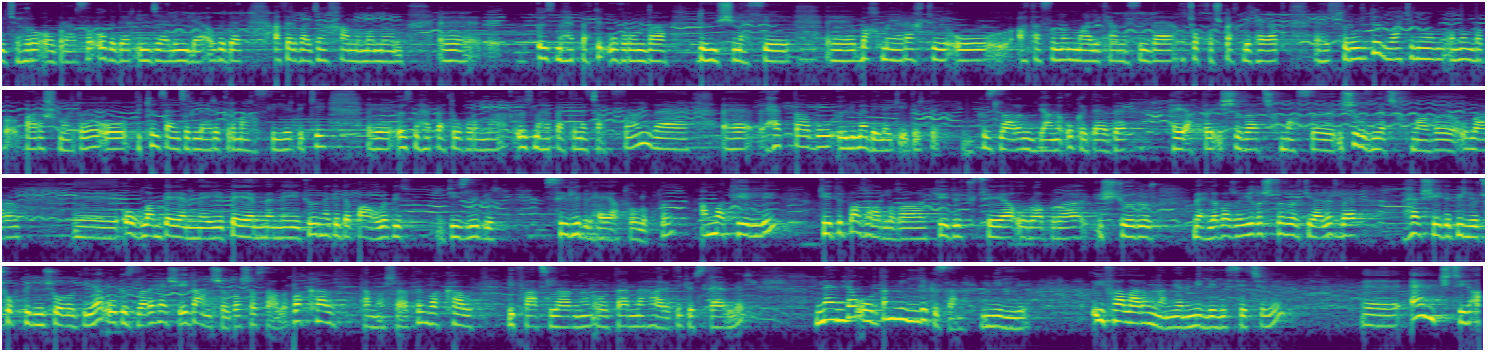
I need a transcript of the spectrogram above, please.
Gülçöhrə obrazı o qədər incəliyi ilə, o qədər Azərbaycan xanımının e, öz məhəbbəti uğrunda döyüşməsi, e, baxmayaraq ki, o atasının malikanəsində çox xoşbəxt bir həyat e, sürürdü, lakin o onunla barışmırdı. O bütün zəncirləri qırmaq istəyirdi ki, öz məhəbbəti uğruna, öz məhəbbətinə çatsın və hətta bu ölümə belə gedirdi. Qızların yəni o qədər də həyatda işığa çıxması, işıq üzünə çıxmağı, onların e, oğlan bəyənməyi, bəyənməməyi gör nə qədər bağlı bir, gizli bir, sirli bir həyat olubdu. Amma Telli gedir bazarlığa, gedir küçəyə, ora-bura iş görür, məhləbaca yığışdırır, gəlir və hər şeyi də bilir, çox bilmiş olur deyə o qızlara hər şeyi danışır, başa salır. Vokal tamaşadır, vokal ifaçılarının orada məharəti göstərilir. Mən də orada milli qızam, milli. İfalarımla, yəni millilik seçilir. Ee, ən kiçik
